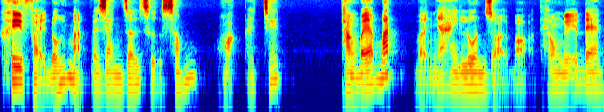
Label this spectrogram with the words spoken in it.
Khi phải đối mặt với ranh giới sự sống hoặc cái chết Thằng bé bắt và nhai luôn giỏi bọ theo nghĩa đen.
